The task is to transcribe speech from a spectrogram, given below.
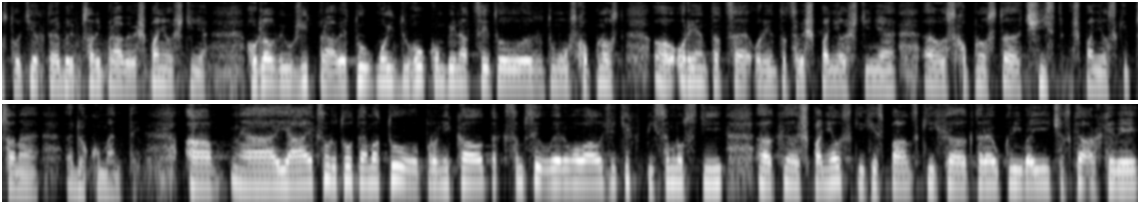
století a které byly psány právě ve španělštině. Hodlal využít právě tu moji druhou kombinaci, tu, tu mou schopnost orientace, orientace ve španělštině, schopnost číst španělsky psané dokumenty. A já, jak jsem do toho tématu pronikal, tak jsem si uvědomoval, že těch písemností španělských, hispánských, které ukrývají české archivy,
